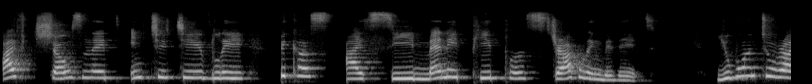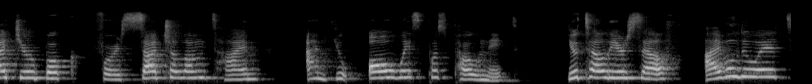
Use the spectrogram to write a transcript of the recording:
I've chosen it intuitively because I see many people struggling with it. You want to write your book for such a long time and you always postpone it. You tell yourself, I will do it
